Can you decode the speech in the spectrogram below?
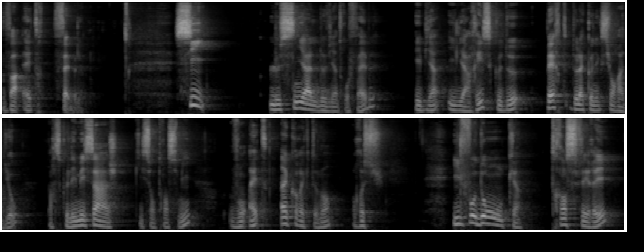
va être faible. Si le signal devient trop faible, eh bien, il y a risque de perte de la connexion radio parce que les messages qui sont transmis vont être incorrectement reçus. Il faut donc transférer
